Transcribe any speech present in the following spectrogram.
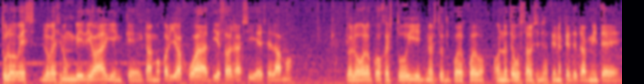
tú lo ves, lo ves en un vídeo a alguien que, que a lo mejor lleva jugada 10 horas y es el amo, pero luego lo coges tú y no es tu tipo de juego, o no te gustan las sensaciones que te transmite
